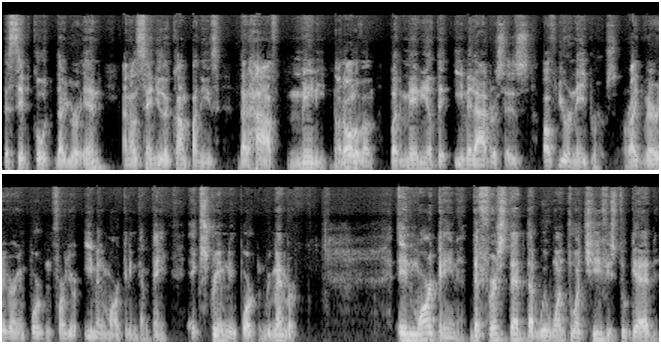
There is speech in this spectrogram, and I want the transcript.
the zip code that you're in, and I'll send you the companies that have many, not all of them, but many of the email addresses of your neighbors. Right? Very, very important for your email marketing campaign. Extremely important. Remember, in marketing, the first step that we want to achieve is to get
